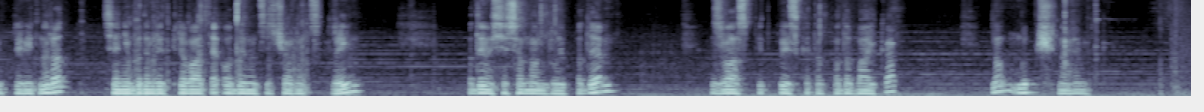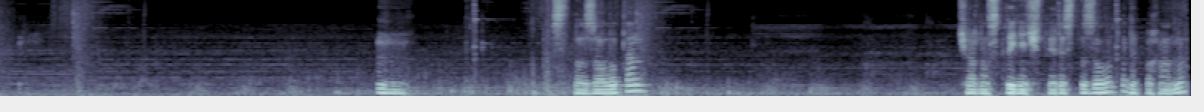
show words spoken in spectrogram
Привіт, народ! Сьогодні будемо відкривати 11 чорних скринь. Подивимося, що нам випаде. З вас підписка та вподобайка. Ну, ми починаємо. Угу. 100 золота. Чорна скриня 400 золота, непогано.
